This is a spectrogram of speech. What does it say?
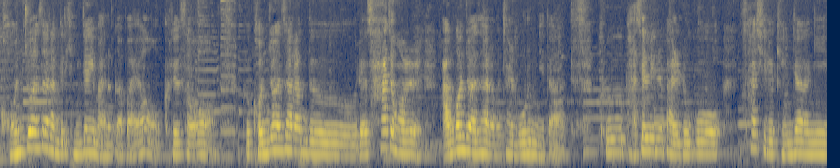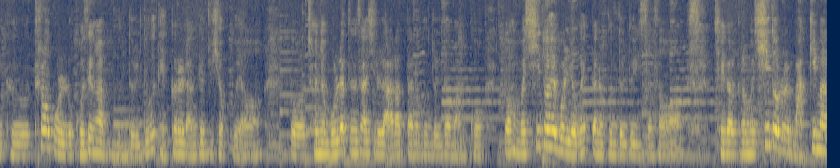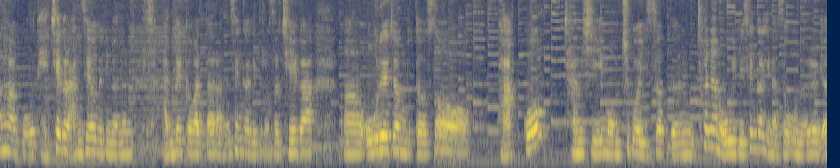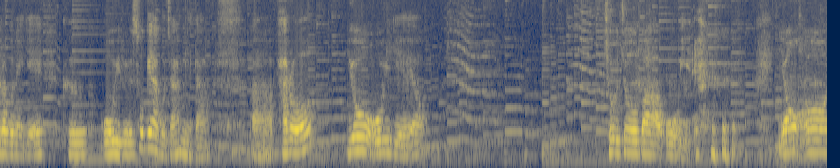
건조한 사람들이 굉장히 많은가 봐요. 그래서 그 건조한 사람들의 사정을 안 건조한 사람은 잘 모릅니다. 그 바셀린을 바르고 사실 굉장히 그 트러블로 고생한 분들도 댓글을 남겨주셨고요. 또 전혀 몰랐던 사실을 알았다는 분들도 많고 또 한번 시도해 보려고 했다는 분들도 있어서 제가 그러면 시도를 막기만 하고 대책을 안 세워드리면 안 될 것 같다라는 생각이 들어서 제가 어, 오래전부터 써봤고 잠시 멈추고 있었던 천연 오일이 생각이 나서 오늘 여러분에게 그 오일을 소개하고자 합니다. 아, 바로 요 오일이에요. 조조바 오일. 영, 어,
